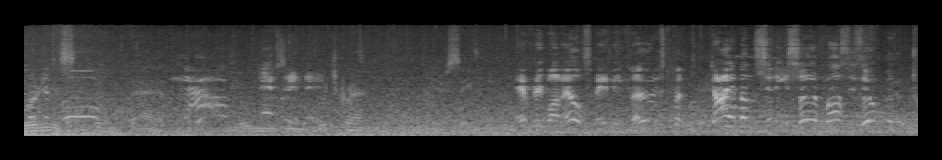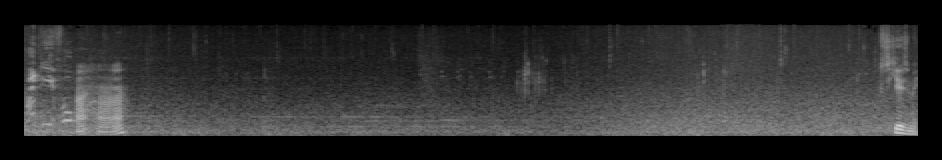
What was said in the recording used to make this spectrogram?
Word is something bad. The old museum of witchcraft. Everyone else may be closed, but Diamond City Surplus is open 24 Uh Excuse me.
